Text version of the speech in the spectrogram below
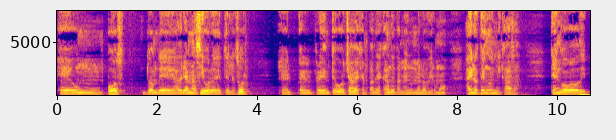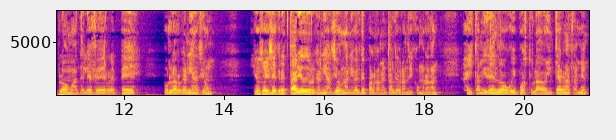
eh, un post donde Adriana Cibro de Telesur el, presidente Hugo Chávez, que en paz descanse, también me lo firmó. Ahí lo tengo en mi casa. Tengo diplomas del FRP por la organización. Yo soy secretario de organización a nivel departamental de Francisco Moradán. Ahí está mi censo, fui postulado a internas también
